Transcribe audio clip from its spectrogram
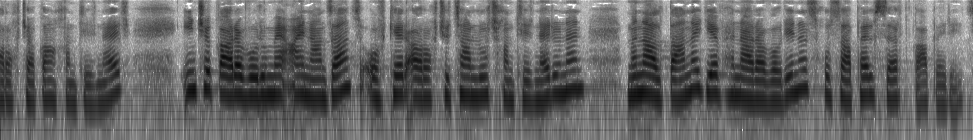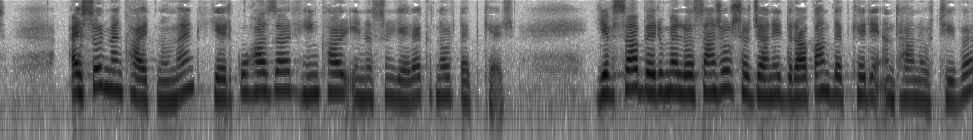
առողջական խնդիրներ, ինչը կարևորում է այն անձանց, ովքեր առողջության լուրջ խնդիրներ ունեն, մնալ տանը եւ հնարավորինս խուսափել սերտ կապերից։ Այսօր մենք հայտնում ենք 2593 նոր դեպքեր։ Եվ սա բերում է Լոս Անջելես շրջանի դրական դեպքերի ընդհանուր թիվը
